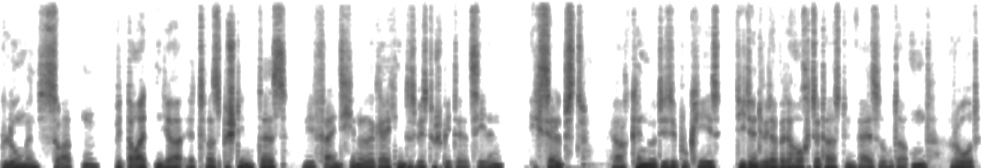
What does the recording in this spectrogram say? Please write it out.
Blumensorten bedeuten ja etwas Bestimmtes, wie Veilchen oder dergleichen, das wirst du später erzählen. Ich selbst ja, kenne nur diese Bouquets, die du entweder bei der Hochzeit hast, in weiß oder und rot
